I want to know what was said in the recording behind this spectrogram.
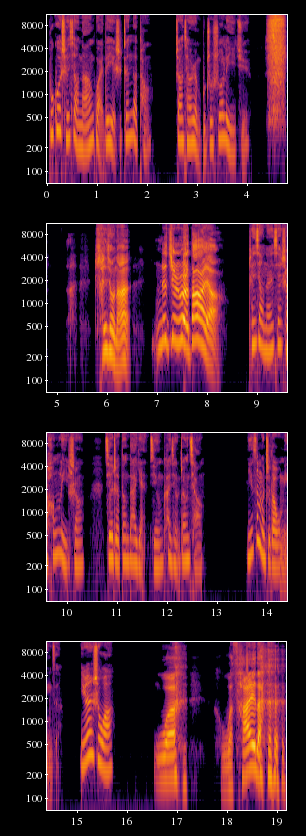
不过陈小南拐的也是真的疼，张强忍不住说了一句：“陈小南，你这劲儿有点大呀。”陈小南先是哼了一声，接着瞪大眼睛看向张强：“你怎么知道我名字？你认识我？”“我，我猜的。”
